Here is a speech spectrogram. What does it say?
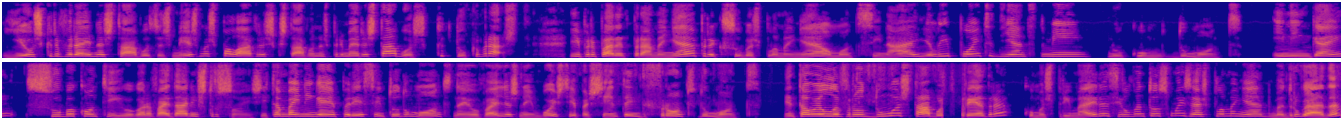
e eu escreverei nas tábuas as mesmas palavras que estavam nas primeiras tábuas, que tu quebraste. E prepara-te para amanhã, para que subas pela manhã ao monte Sinai, e ali põe-te diante de mim, no cume do monte. E ninguém suba contigo, agora vai dar instruções. E também ninguém apareça em todo o monte, nem ovelhas, nem bois se apacentem de fronte do monte. Então ele lavrou duas tábuas de pedra, como as primeiras, e levantou-se Moisés pela manhã, de madrugada,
